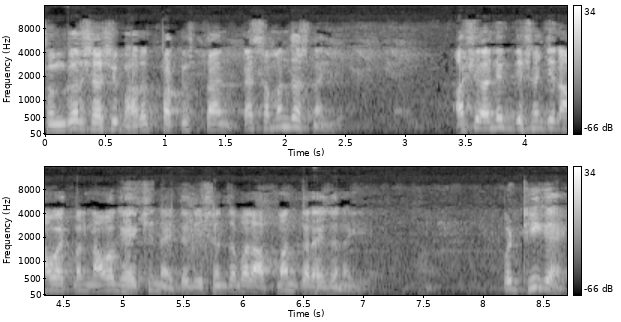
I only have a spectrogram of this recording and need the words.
संघर्षाशी भारत पाकिस्तान काय संबंधच नाहीये. अशी अनेक देशांची नावं आहेत. मला नावं घ्यायची नाही. त्या देशांचा मला अपमान करायचा नाहीये. पण ठीक आहे.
